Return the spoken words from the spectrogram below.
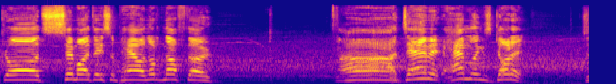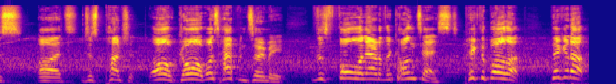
God, semi-decent power. Not enough, though. Ah, damn it. Hamling's got it. Just, oh, it's, just punch it. Oh, God, what's happened to me? I've just fallen out of the contest. Pick the ball up. Pick it up.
